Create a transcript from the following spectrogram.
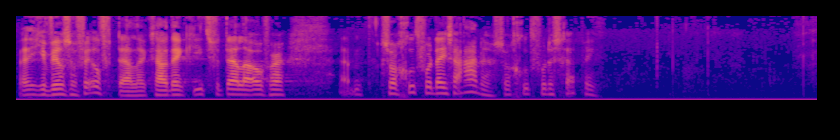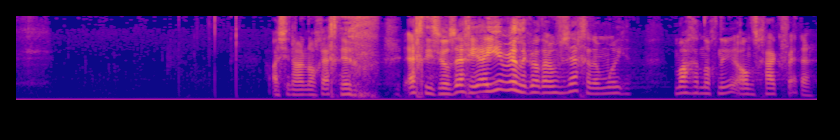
Je wil zoveel vertellen. Ik zou denk ik iets vertellen over... ehm, zorg goed voor deze aarde. Zorg goed voor de schepping. Als je nou nog echt, heel, echt iets wil zeggen. Ja, hier wil ik wat over zeggen. Dan moet je, mag het nog nu, anders ga ik verder.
